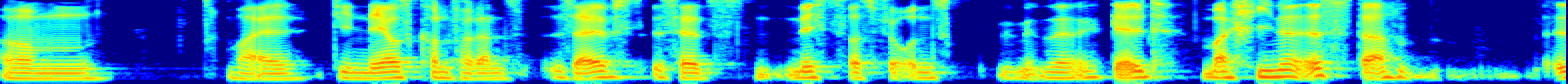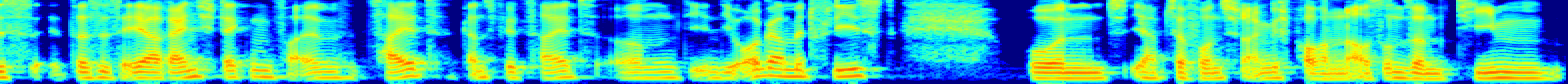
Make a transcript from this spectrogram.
Ähm, weil die NEOS-Konferenz selbst ist jetzt nichts, was für uns eine Geldmaschine ist. Da ist, das ist eher reinstecken, vor allem Zeit, ganz viel Zeit, ähm, die in die Orga mitfließt. Und ihr habt es ja vorhin schon angesprochen, aus unserem Team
